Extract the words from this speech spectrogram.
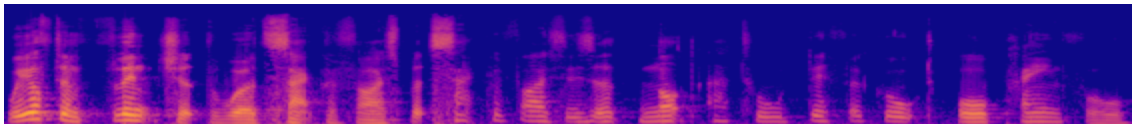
We often flinch at the word sacrifice, but sacrifices are not at all difficult or painful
